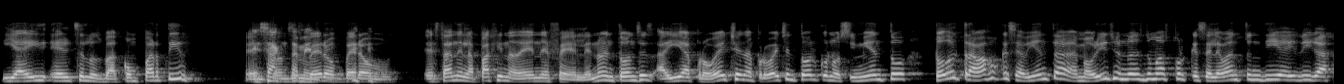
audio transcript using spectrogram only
y ahí él se los va a compartir. Exactamente. Pero, pero están en la página de NFL, ¿no? Entonces ahí aprovechen, aprovechen todo el conocimiento, todo el trabajo que se avienta Mauricio, no es nomás porque se levante un día y diga,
